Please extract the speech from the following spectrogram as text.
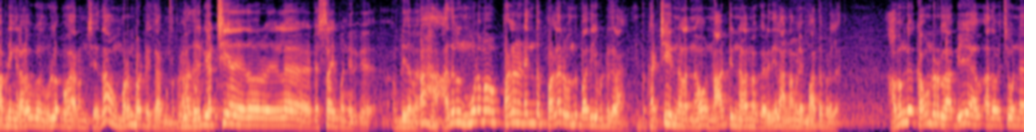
அப்படிங்கிற அளவுக்கு உள்ளே போக ஆரம்பிச்சது தான் அவன் முரண்பாட்டுக்கு காரணம். அது கட்சியை ஏதோ ஒரு இதில் டெஸ்ட்ராய் பண்ணியிருக்கு. அப்படி தானே அதன் மூலமாக பலனடைந்த பலர் வந்து பாதிக்கப்பட்டுக்கிறாங்க. இப்போ கட்சியின் நலனோ நாட்டின் நலனோ கருதியில் அண்ணாமலை மாற்றப்படலை அவங்க கவுண்டர் லாபி அதை வச்சு ஒன்று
